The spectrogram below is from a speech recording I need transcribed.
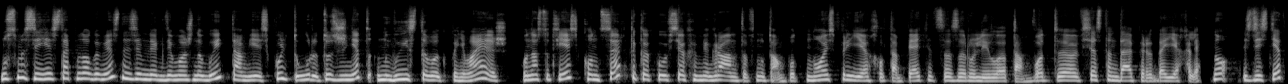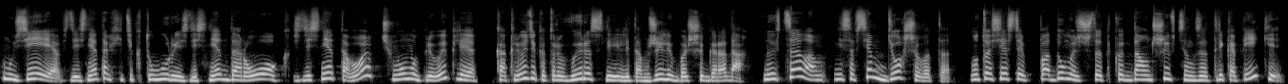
Ну, в смысле, есть так много мест на Земле, где можно быть, там есть культура, тут же нет выставок, понимаешь? У нас тут есть концерты, как и у всех иммигрантов, ну, там, вот Нойс приехал, там, Пятница зарулила, там, вот э, все стендаперы доехали. Но здесь нет музеев, здесь нет архитектуры, здесь нет дорог, здесь нет того, к чему мы привыкли как люди, которые выросли или там жили в больших городах. Ну и в целом не совсем дешево-то. Ну то есть если подумать, что это такой дауншифтинг за 3 копейки,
